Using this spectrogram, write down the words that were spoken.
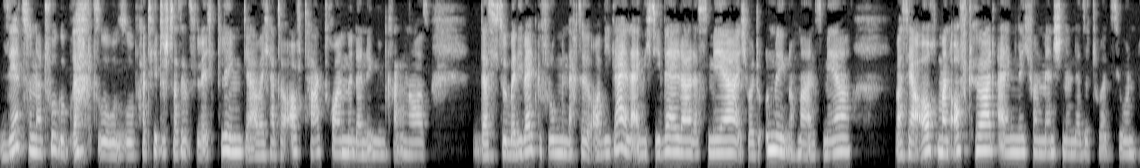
sehr zur Natur gebracht, so, so pathetisch das jetzt vielleicht klingt, ja, aber ich hatte oft Tagträume dann irgendwie im Krankenhaus, dass ich so über die Welt geflogen bin, dachte, oh, wie geil eigentlich die Wälder, das Meer, ich wollte unbedingt nochmal ans Meer, was ja auch man oft hört eigentlich von Menschen in der Situation.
